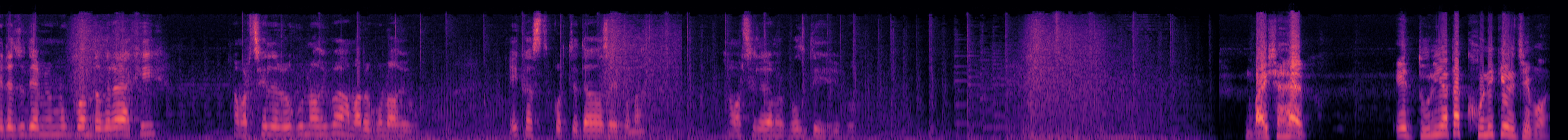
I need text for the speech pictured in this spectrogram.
এটা যদি আমি মুখ বন্ধ করে রাখি, আমার ছেলেরও গুণা হইব, আমারও গুণা হইব। এই কাজ করতে দেওয়া যাইব না। আমার ছেলের আমার বলতেই হইব। ভাই সাহেব, এই দুনিয়াটা ক্ষণিকের জীবন।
